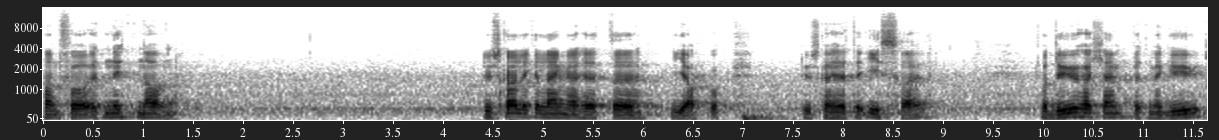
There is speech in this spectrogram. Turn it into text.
Han får et nytt navn. Du skal ikke lenger hete Jakob, du skal hete Israel. For du har kjempet med Gud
